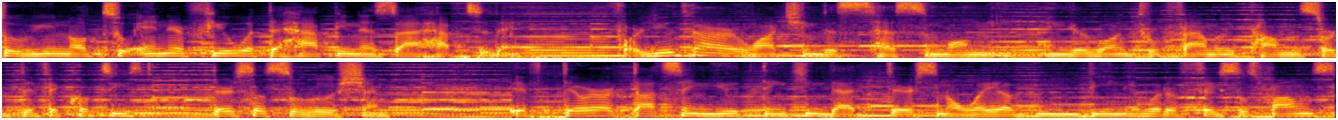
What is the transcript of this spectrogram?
to, you know, to interfere with the happiness that I have today. For you that are watching this testimony and you're going through family problems or difficulties, there's a solution if there are thoughts in you thinking that there's no way of being able to fix those problems,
